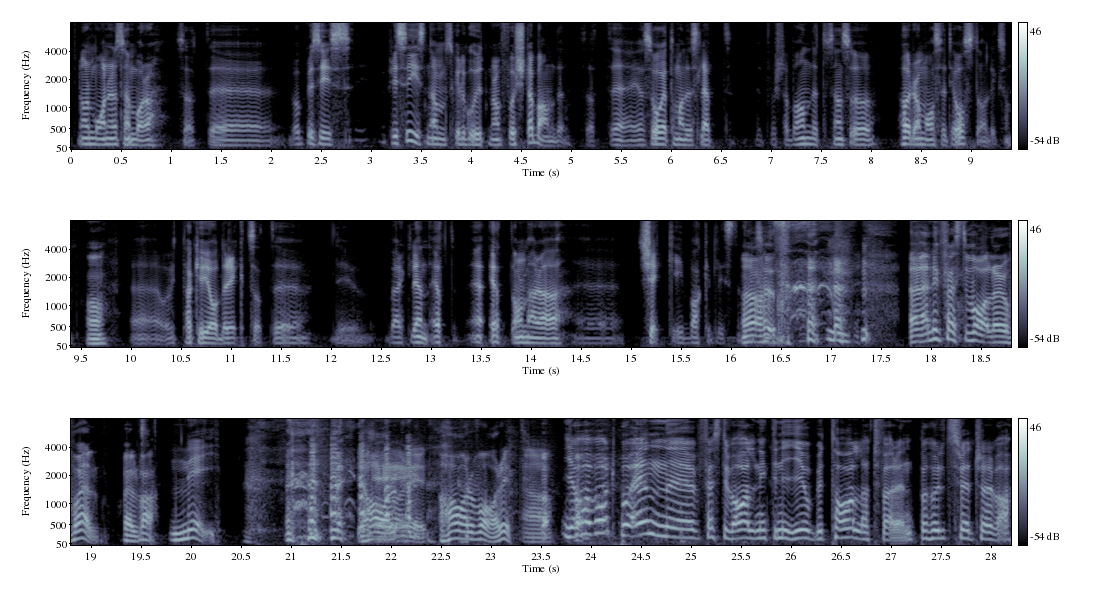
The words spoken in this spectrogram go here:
för några månader sedan bara. Så att, eh, det var precis, precis när de skulle gå ut med de första banden. Så att, eh, jag såg att de hade släppt det första bandet och sen så hörde de av sig till oss då. Liksom. Ja. Eh, och vi tackade ja direkt så att, eh, det är verkligen ett, ett av de här eh, check i bucketlisten. Ja, liksom. är ni festivalare själv, själva? Nej. Jag har, Har varit. ja. Jag har varit på en eh, festival 99 och betalat för den, på Hultsfred tror jag det var.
